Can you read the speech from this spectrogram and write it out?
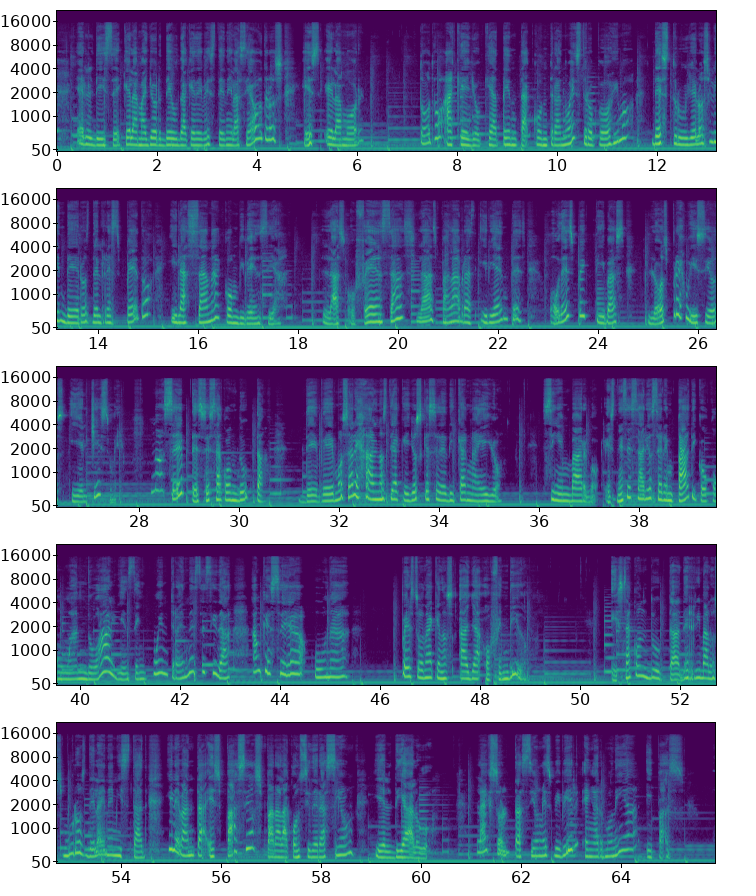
Él dice que la mayor deuda que debes tener hacia otros es el amor. Todo aquello que atenta contra nuestro prójimo destruye los linderos del respeto y la sana convivencia. Las ofensas, las palabras hirientes o despectivas, los prejuicios y el chisme. No aceptes esa conducta. Debemos alejarnos de aquellos que se dedican a ello. Sin embargo, es necesario ser empático cuando alguien se encuentra en necesidad, aunque sea una persona que nos haya ofendido. Esa conducta derriba los muros de la enemistad y levanta espacios para la consideración y el diálogo. La exhortación es vivir en armonía y paz.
